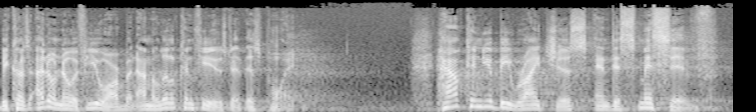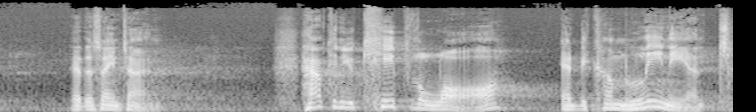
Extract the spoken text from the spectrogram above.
Because I don't know if you are, but I'm a little confused at this point. How can you be righteous and dismissive? At the same time? How can you keep the law and become lenient?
